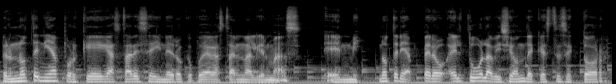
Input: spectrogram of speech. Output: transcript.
pero no tenía por qué gastar ese dinero que podía gastar en alguien más en mí. No tenía, pero él tuvo la visión de que este sector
